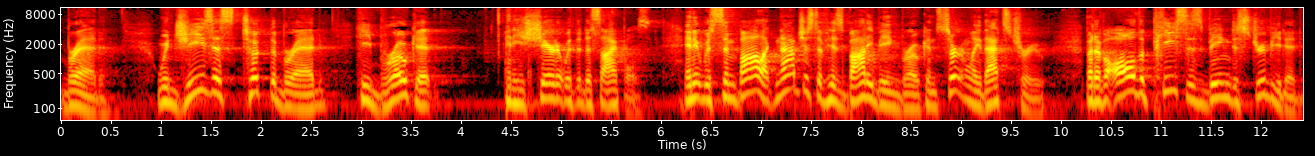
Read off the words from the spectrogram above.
bread. When Jesus took the bread, he broke it and he shared it with the disciples. And it was symbolic not just of his body being broken, certainly that's true, but of all the pieces being distributed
